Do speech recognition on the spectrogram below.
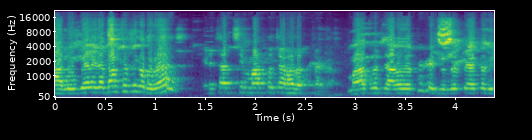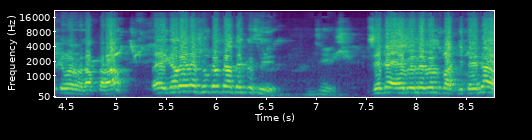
রানি পেয়ার এটা দাম কত কত ভাইয়া? এটা চাচ্ছি মাত্র চার হাজার টাকা। মাত্র টাকায় সুন্দর পেয়ারটা দিতে পারবেন আপনারা। এখানে সুন্দর পেয়ার দেখতেছি। জি। যেটা অ্যাভেলেবেল পাখি তাই না?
